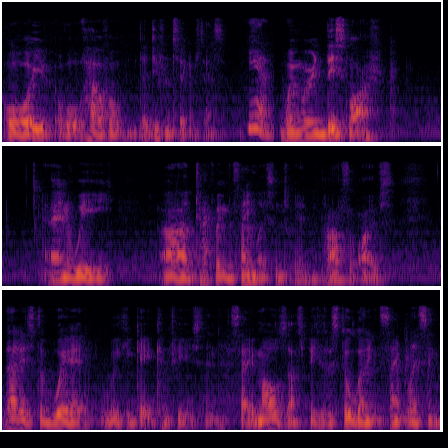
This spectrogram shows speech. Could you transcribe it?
or even, or however a different circumstance Yeah. when we're in this life and we are tackling the same lessons we had in the past lives, that is the where we could get confused and say it molds us because we're still learning the same lesson.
